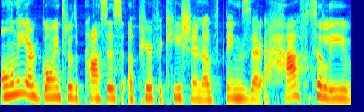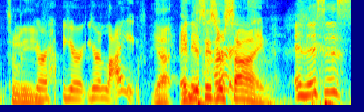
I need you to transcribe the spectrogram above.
only are going through the process of purification of things that have to leave, To leave. your your your life. Yeah. And, And this is your sign. And this is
